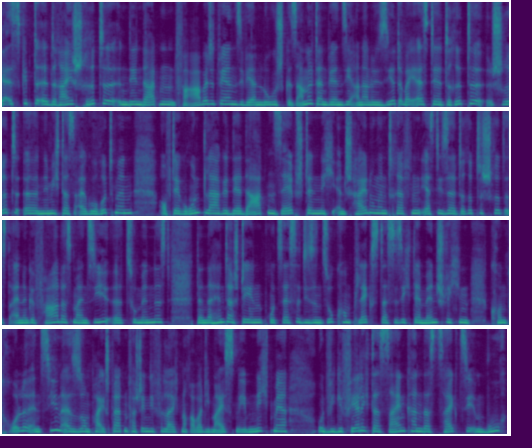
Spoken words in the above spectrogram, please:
Ja, es gibt äh, drei Schritte, in denen Daten verarbeitet werden. Sie werden logisch gesammelt, dann werden sie analysiert. Aber erst der dritte Schritt, äh, nämlich dass Algorithmen auf der Grundlage der Daten selbstständig Entscheidungen treffen. Erst dieser dritte Schritt ist eine Gefahr, das meinen Sie äh, zumindest. Denn dahinter stehen Prozesse, die sind so komplex, dass sie sich der menschlichen Kontrolle entziehen. Also so ein paar Experten verstehen die vielleicht noch, aber die meisten eben nicht mehr. Und wie gefährlich das sein kann, das zeigt sie im Buch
